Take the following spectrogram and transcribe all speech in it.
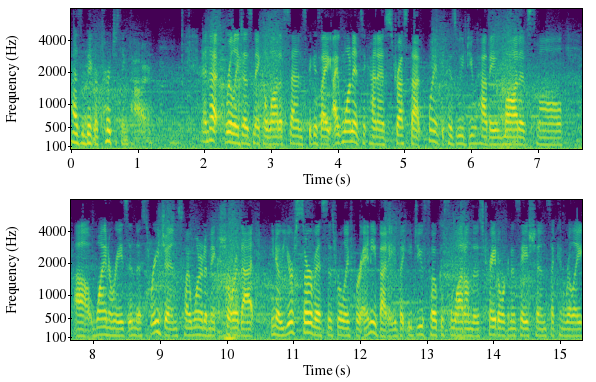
has a bigger purchasing power. And that really does make a lot of sense because I, I wanted to kind of stress that point because we do have a lot of small uh, wineries in this region. So I wanted to make sure that you know your service is really for anybody, but you do focus a lot on those trade organizations that can really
